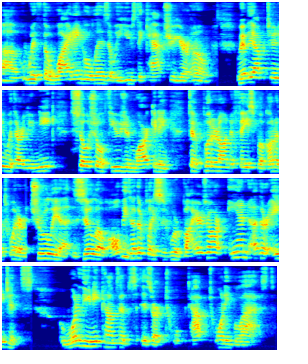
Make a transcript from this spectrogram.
uh, with the wide angle lens that we use to capture your home. We have the opportunity with our unique social fusion marketing to put it onto Facebook, onto Twitter, Trulia, Zillow, all these other places where buyers are and other agents. One of the unique concepts is our top 20 blast.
